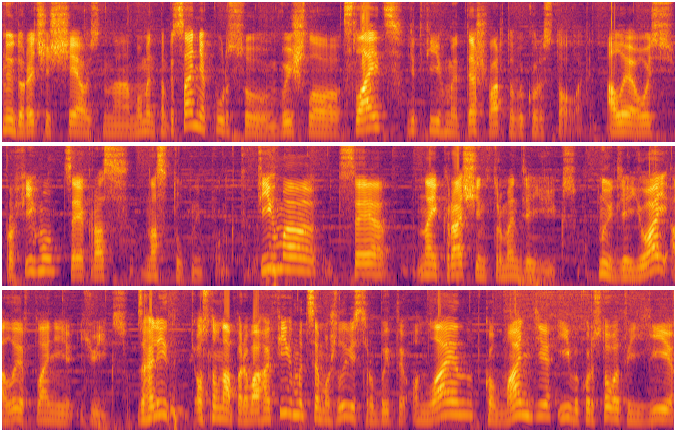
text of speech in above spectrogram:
Ну і до речі, ще ось на момент написання курсу вийшло слайдс від фігми, теж варто використовувати. Але ось про фігму це якраз наступний пункт. Фігма це найкращий інструмент для UX. Ну і для UI, але в плані UX. Взагалі, основна перевага фігми це можливість робити онлайн в команді і використовувати її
